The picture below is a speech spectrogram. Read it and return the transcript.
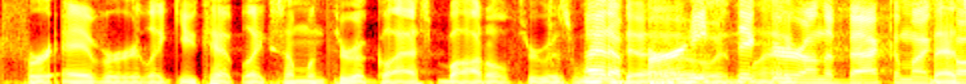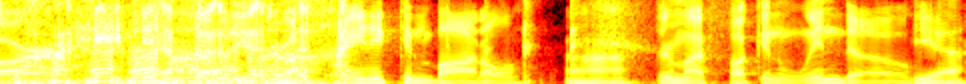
forever. Like you kept like someone threw a glass bottle through his window. I had a Bernie and, sticker like, on the back of my car, why- and somebody threw a Heineken bottle uh-huh. through my fucking window. yeah.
